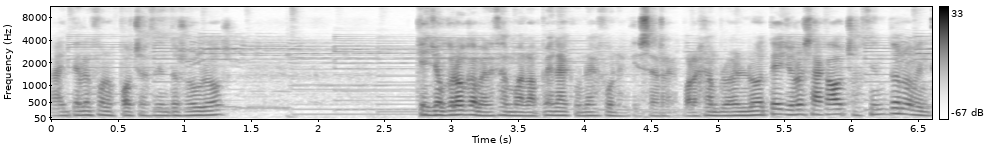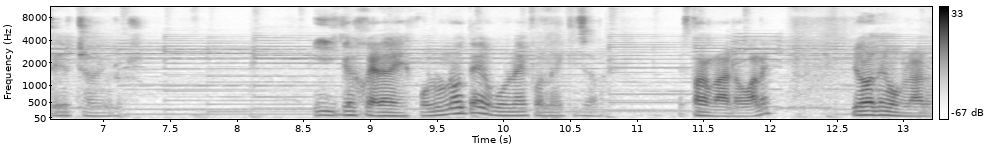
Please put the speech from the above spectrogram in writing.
hay teléfonos por 800 euros que yo creo que merecen más la pena que un iPhone XR. Por ejemplo, el Note yo lo he sacado 898 euros. ¿Y qué quedaréis? ¿Con un Note o con un iPhone XR? Está claro, ¿vale? Yo lo tengo claro.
